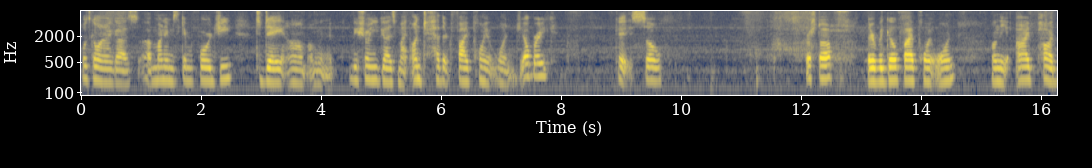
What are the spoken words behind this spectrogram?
What's going on guys? Uh, my name is Gamer4G. Today um, I'm going to be showing you guys my untethered 5.1 jailbreak. Okay, so first off, there we go 5.1 on the iPod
